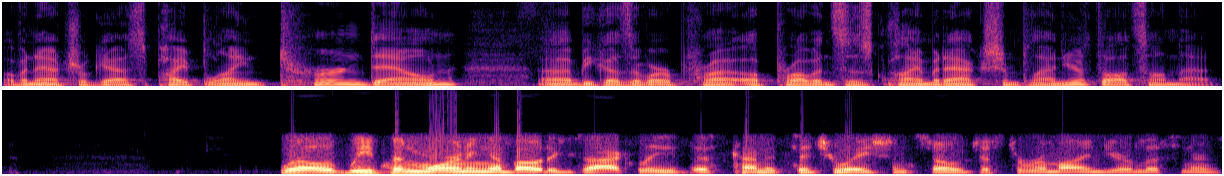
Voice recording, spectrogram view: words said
of a natural gas pipeline, turned down uh, because of our pro- uh, province's climate action plan. Your thoughts on that? Well, we've been warning about exactly this kind of situation. So, just to remind your listeners,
